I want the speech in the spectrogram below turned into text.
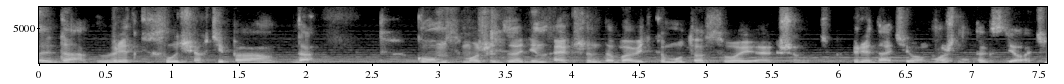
э, да, в редких случаях, типа, да. Комс может за один экшен добавить кому-то свой экшен, типа, передать его, можно так сделать.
